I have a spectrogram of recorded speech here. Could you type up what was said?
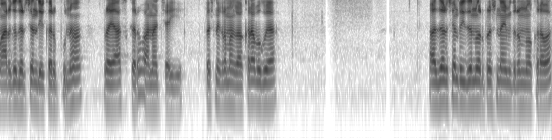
मार्गदर्शन देकर पुनः प्रयास करवाना चाहिए। प्रश्न क्रमांक अकरा बघूया. अजर्शन रिझनवर प्रश्न आहे मित्रांनो अकरावा.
